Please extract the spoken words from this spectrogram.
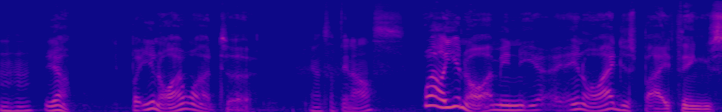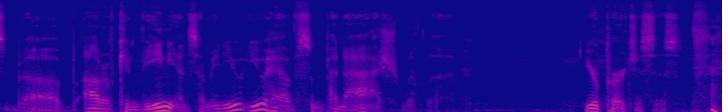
Mm-hmm. yeah, but you know I want. Uh, You want something else? Well, you know, I mean, y- you know, I just buy things uh, out of convenience. I mean, you you have some panache with uh, your purchases.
